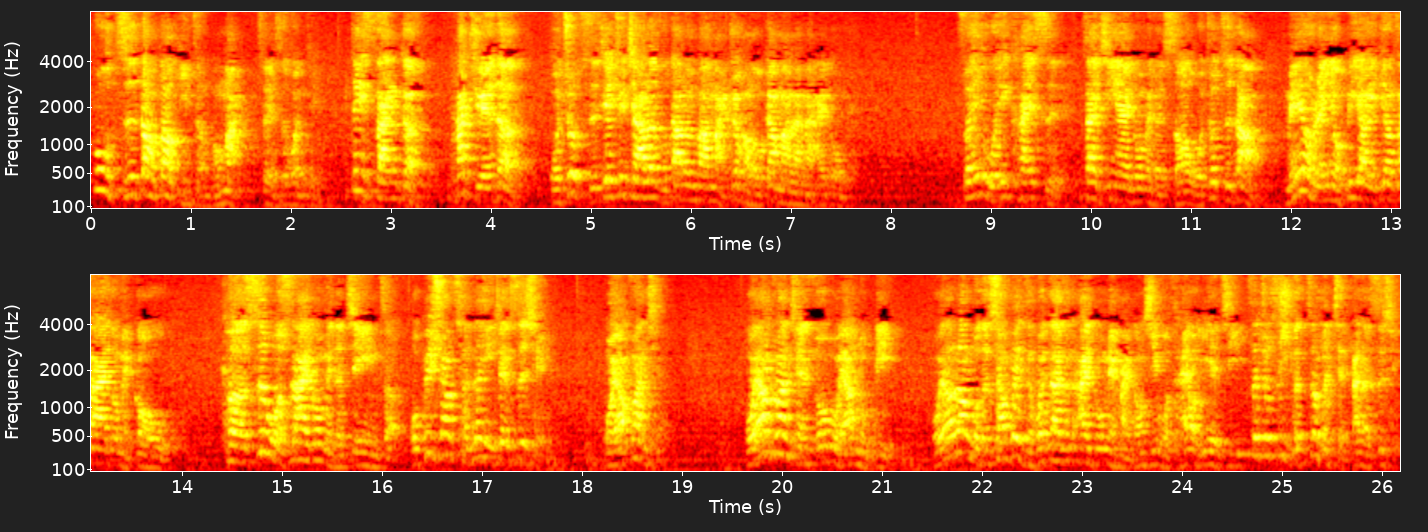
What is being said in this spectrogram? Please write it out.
不知道到底怎么买，这也是问题。第三个，他觉得。我就直接去家乐福、大润发买就好了，我干嘛来买爱多美？所以我一开始在经营爱多美的时候，我就知道没有人有必要一定要在爱多美购物。可是我是爱多美的经营者，我必须要承认一件事情：我要赚钱，我要赚钱，所以我要努力，我要让我的消费者会在这个爱多美买东西，我才有业绩。这就是一个这么简单的事情。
